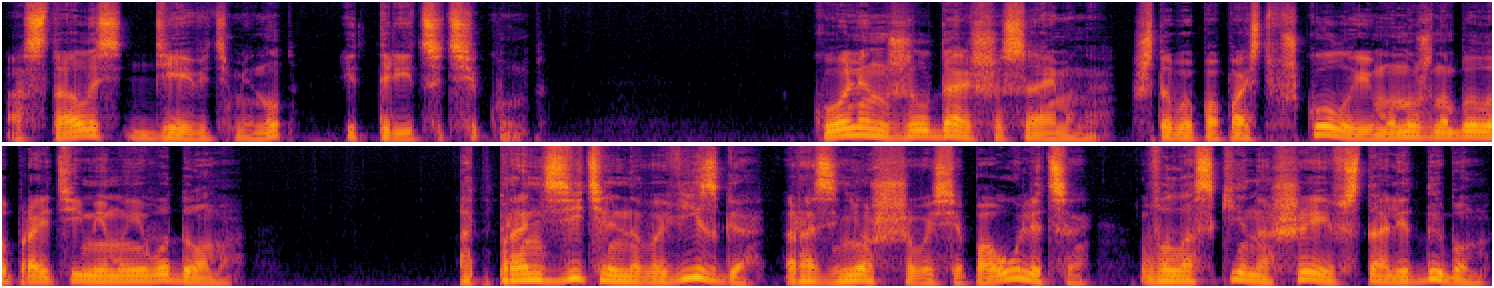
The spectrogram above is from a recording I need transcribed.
Осталось 9 минут и 30 секунд. Колин жил дальше Саймона. Чтобы попасть в школу, ему нужно было пройти мимо его дома. От пронзительного визга, разнесшегося по улице, волоски на шее встали дыбом.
